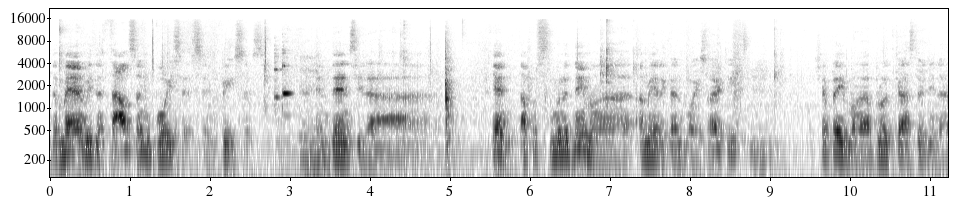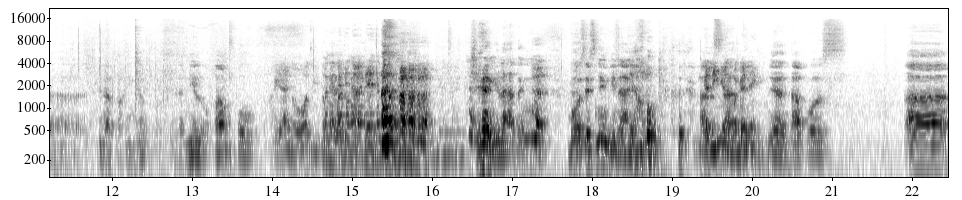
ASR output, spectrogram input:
the man with a thousand voices and faces. And then sila, yan, tapos sumunod na yung mga American voice artists. Mm. Siyempre yung mga broadcaster din na pinapakinggan ko, sila Neil Ocampo, Ayan, oo, dito maganda, natin. siya, lahat ng boses niya, ginaya ko. Magaling yan, magaling. Yan, tapos, ah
